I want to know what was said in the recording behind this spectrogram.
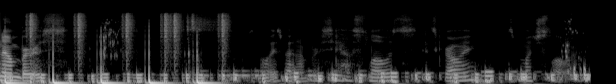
numbers. It's always bad numbers. See how slow it's, it's growing? It's much slower.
